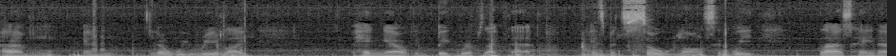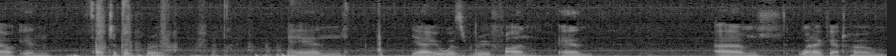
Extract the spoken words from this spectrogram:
um, and you know we really like hanging out in big groups like that. It's been so long since we last hang out in such a big group. And yeah, it was really fun. And um, when I get home,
